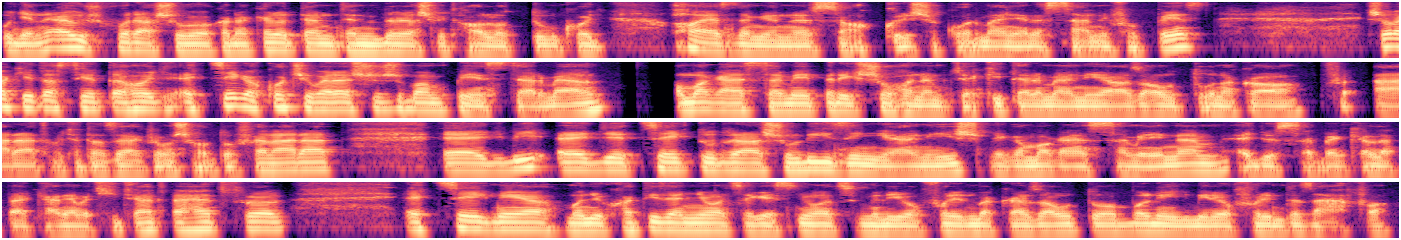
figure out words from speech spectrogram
ugye EU-s források akarnak előteremteni, de olyasmit hallottunk, hogy ha ez nem jön össze, akkor is a kormány erre szállni fog pénzt. És valaki azt írta, hogy egy cég a kocsival elsősorban pénzt termel, a magánszemély pedig soha nem tudja kitermelni az autónak a árát, vagy hát az elektromos autó felárát. Egy, egy cég tud ráadásul leasingelni is, még a magánszemély nem, egy összegben kell lepelkálni, vagy hitelt vehet föl. Egy cégnél mondjuk, ha 18,8 millió forintba kell az autó, abból 4 millió forint az áfa,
